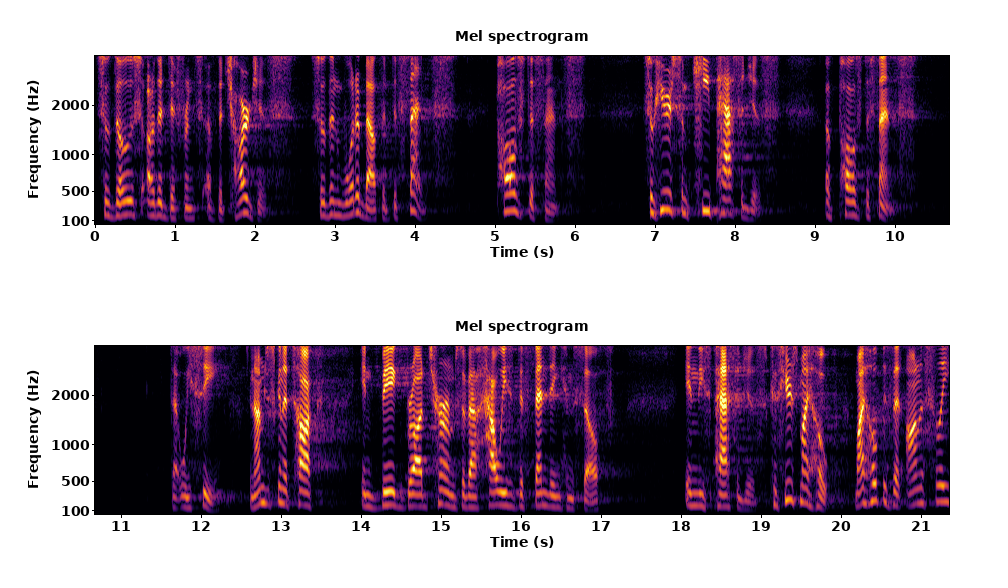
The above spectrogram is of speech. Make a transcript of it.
So, those are the difference of the charges. So, then what about the defense? Paul's defense. So, here's some key passages of Paul's defense that we see. And I'm just going to talk in big, broad terms about how he's defending himself in these passages. Because here's my hope my hope is that honestly,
